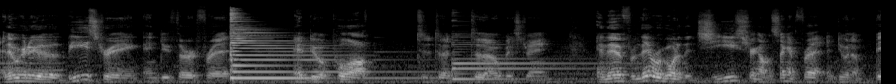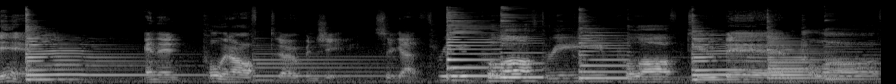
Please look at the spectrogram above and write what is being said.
And then we're to go to the B string and do third fret and do a pull off to, to, to, the open string. And then from there we're going to the G string on the second fret and doing a bend and then pulling off to the open G. So you got three pull off, three pull off, two bend, pull off.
